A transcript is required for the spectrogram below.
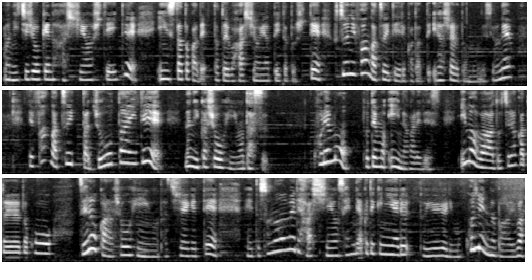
まあ、日常系の発信をしていてインスタとかで例えば発信をやっていたとして普通にファンがついている方っていらっしゃると思うんですよね。でファンがついた状態で何か商品を出す。これもとてもいい流れです。今はどちらかというとこうゼロから商品を立ち上げて、えーと、その上で発信を戦略的にやるというよりも個人の場合は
